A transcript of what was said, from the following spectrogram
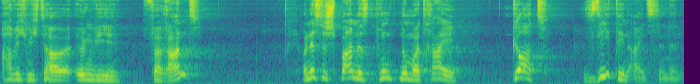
Habe ich mich da irgendwie verrannt? Und das ist spannend, Punkt Nummer drei. Gott sieht den Einzelnen.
